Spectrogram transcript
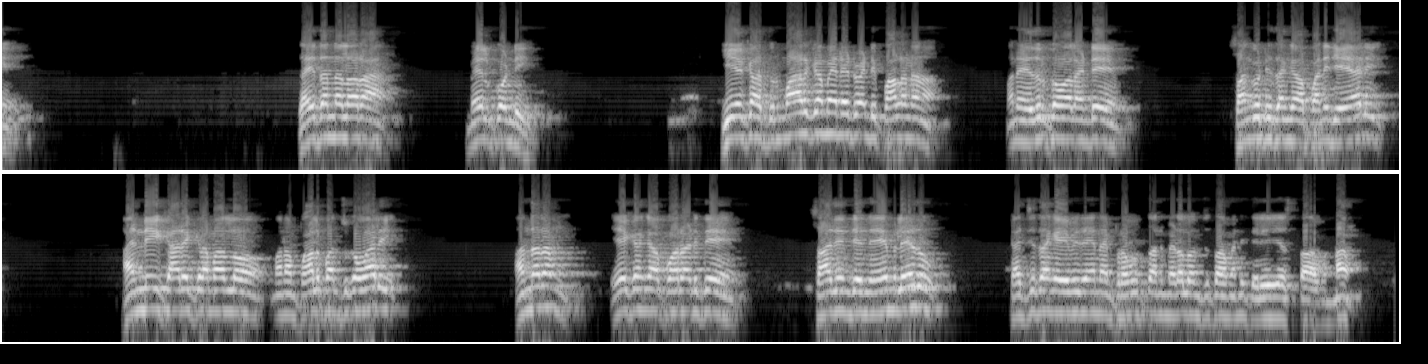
రైతన్నలారా మేల్కోండి. ఈ యొక్క దుర్మార్గమైనటువంటి పాలనను మనం ఎదుర్కోవాలంటే సంఘటితంగా పనిచేయాలి అన్ని కార్యక్రమాల్లో మనం పాలు పంచుకోవాలి. అందరం ఏకంగా పోరాడితే సాధించేది ఏం లేదు. ఖచ్చితంగా ఏ విధంగా ప్రభుత్వాన్ని మెడలు ఉంచుతామని తెలియజేస్తా ఉన్నాం.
